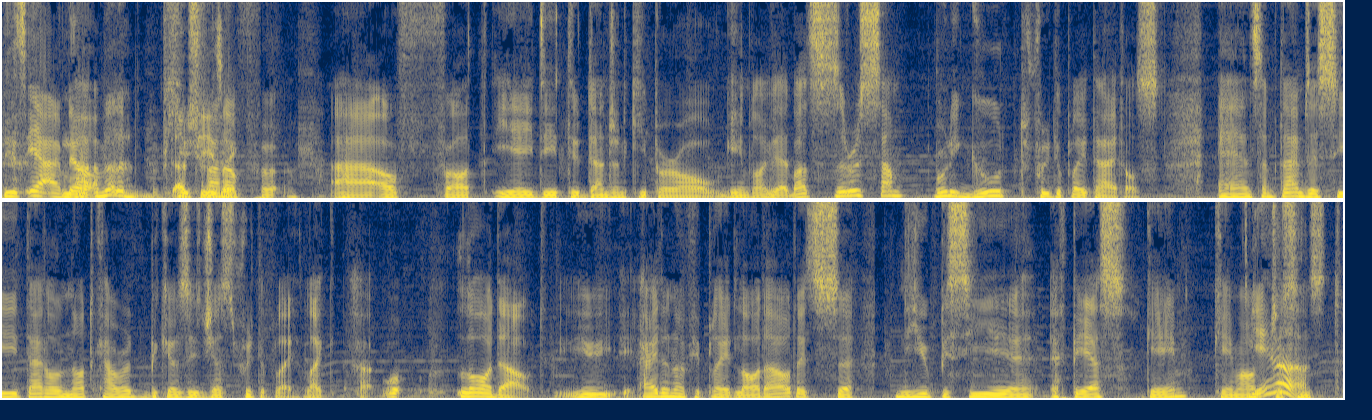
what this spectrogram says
Yes, yeah, I'm, No, I'm not a huge fan of uh, of what EA did to Dungeon Keeper or games like that, but there is some really good free-to-play titles, and sometimes I see title not covered because it's just free-to-play, like uh, w- Loadout. You, I don't know if you played Loadout. It's a new PC uh, FPS game came out Yeah. just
